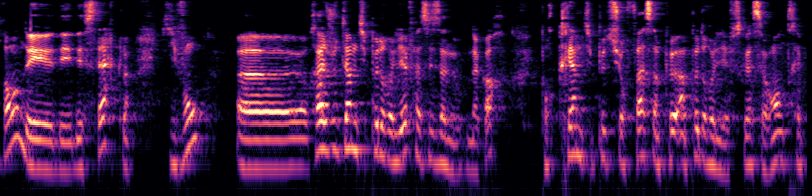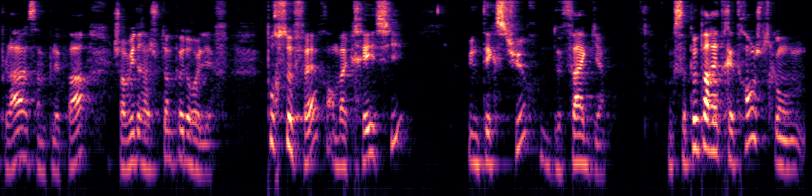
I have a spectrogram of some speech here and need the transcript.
vraiment des, cercles qui vont euh, rajouter un petit peu de relief à ces anneaux, d'accord? Pour créer un petit peu de surface, un peu, de relief. Parce que là, c'est vraiment très plat, ça me plaît pas. J'ai envie de rajouter un peu de relief. Pour ce faire, on va créer ici une texture de vague. Donc ça peut paraître étrange, parce qu'on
